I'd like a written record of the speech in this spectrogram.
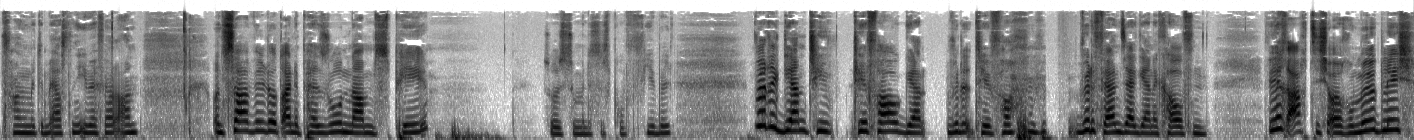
fangen mit dem ersten eBay-Fall an. Und zwar will dort eine Person namens P, so ist zumindest das Profilbild, würde gern TV, gern, würde TV, würde Fernseher gerne kaufen. Wäre 80 Euro möglich.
